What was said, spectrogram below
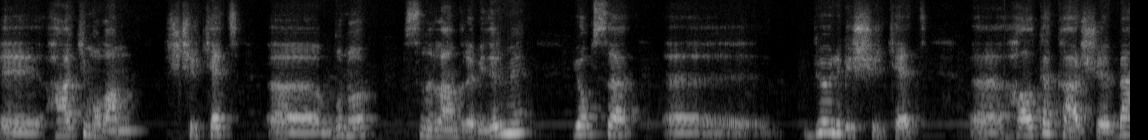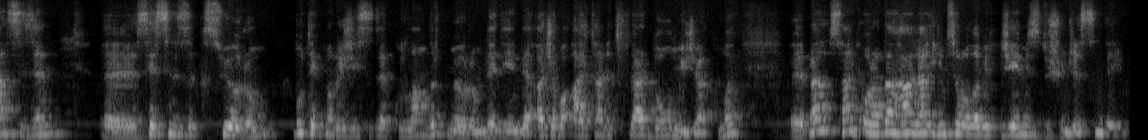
e, hakim olan şirket e, bunu sınırlandırabilir mi? Yoksa e, böyle bir şirket e, halka karşı ben sizin e, sesinizi kısıyorum, bu teknolojiyi size kullandırtmıyorum dediğinde acaba alternatifler doğmayacak mı? E, ben sanki orada hala iyimser olabileceğimiz düşüncesindeyim.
